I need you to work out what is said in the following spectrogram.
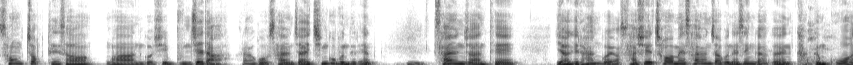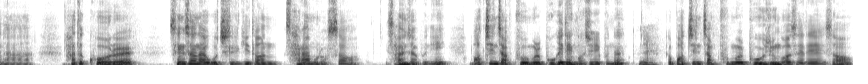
성적 대상화한 것이 문제다라고 사연자의 친구분들은 음. 사연자한테 이야기를 한 거예요. 사실 처음에 사연자분의 생각은 가끔 고어나 하드코어를 생산하고 즐기던 사람으로서 사연자분이 멋진 작품을 보게 된 거죠, 이분은. 네. 그 멋진 작품을 보여준 것에 대해서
